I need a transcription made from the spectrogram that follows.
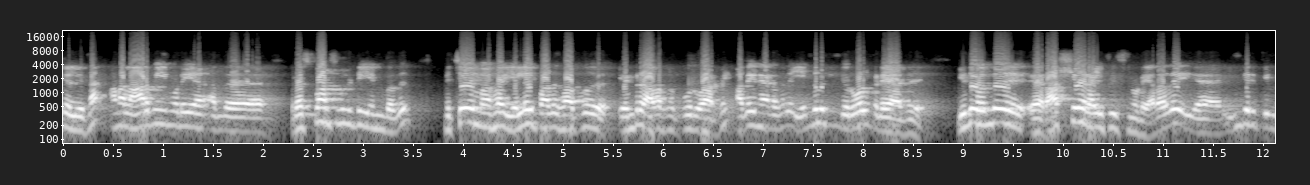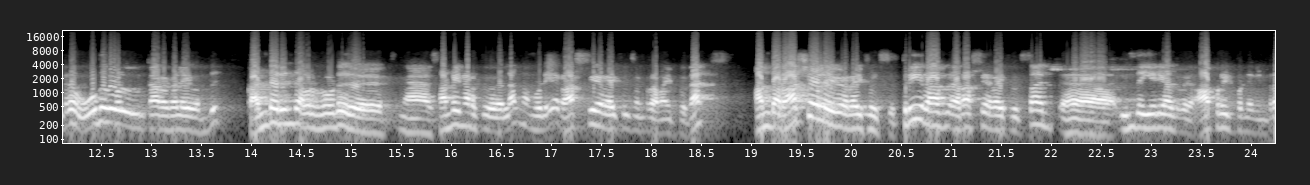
கேள்வி தான் ஆனால் ஆர்மியினுடைய அந்த ரெஸ்பான்சிபிலிட்டி என்பது நிச்சயமாக எல்லை பாதுகாப்பு என்று அவர்கள் கூறுவார்கள். அதே நேரத்தில் எங்களுக்கு இங்க ரோல் கிடையாது. இது வந்து அஹ், ராஷ்டிரிய ரைபிள்ஸினுடைய அதாவது இங்க இருக்கின்ற ஊடுருவல்காரர்களை வந்து கண்டறிந்து அவர்களோடு அஹ், சண்டை நடத்துவதெல்லாம் நம்முடைய ராஷ்டிரிய ரைபிள்ஸ் என்ற அமைப்பு தான். அந்த Rashtriya rifles three Rashtriya rifles தான் இந்த ஏரியாவில் ஆபரேட் பண்ணுகின்ற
